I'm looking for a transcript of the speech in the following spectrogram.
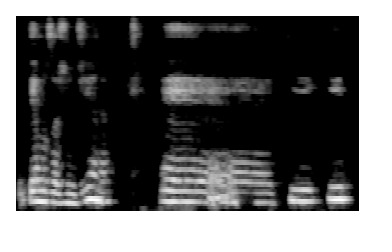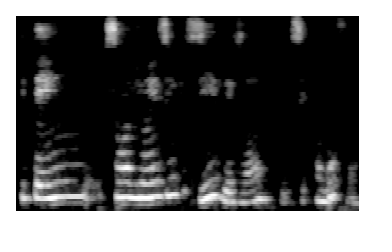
que temos hoje em dia, né, é, que, que, que tem, são aviões invisíveis, né, eles se camuflam.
